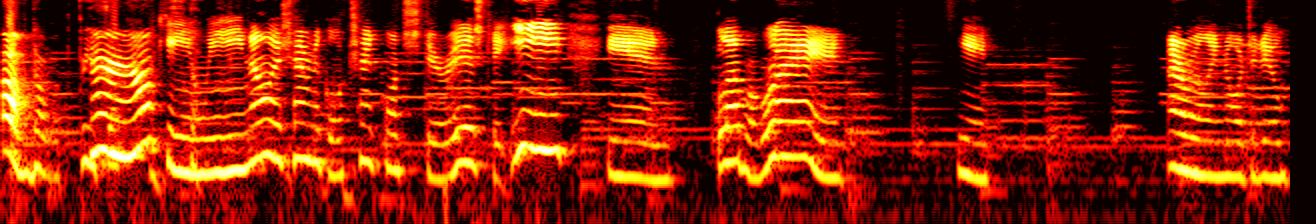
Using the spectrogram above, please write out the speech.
I'm done with pizza. Hmm, okay, we now it's time to go check what there is to eat and blah blah blah. Yeah, I don't really know what to do.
